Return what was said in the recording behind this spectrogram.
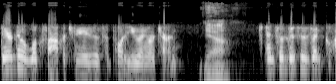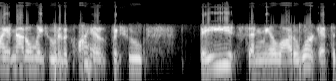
they're going to look for opportunities to support you in return. Yeah. And so this is a client not only who is a client, but who they send me a lot of work. At the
